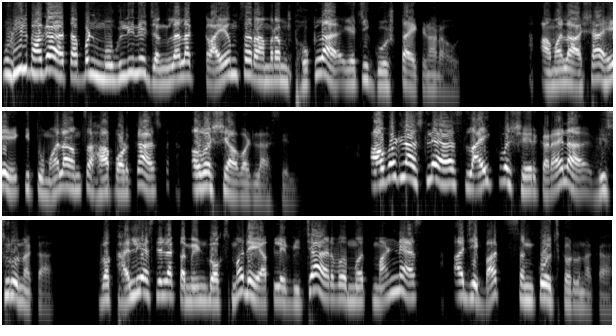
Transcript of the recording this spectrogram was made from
पुढील भागात आपण मोगलीने जंगलाला कायमचा रामराम ठोकला याची गोष्ट ऐकणार आहोत. आम्हाला आशा आहे की तुम्हाला आमचा हा पॉडकास्ट अवश्य आवडला असेल. आवडला असल्यास लाईक व शेअर करायला विसरू नका व खाली असलेल्या कमेंट बॉक्समध्ये आपले विचार व मत मांडण्यास अजिबात संकोच करू नका.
